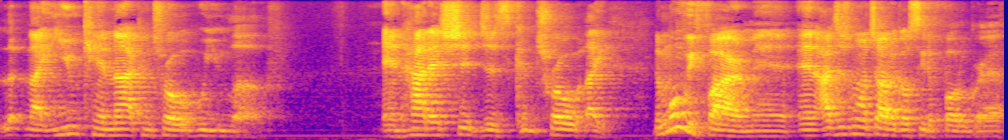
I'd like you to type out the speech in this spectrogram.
Like you cannot control who you love, and how that shit just control like the movie Fire, man. And I just want y'all to go see the photograph.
